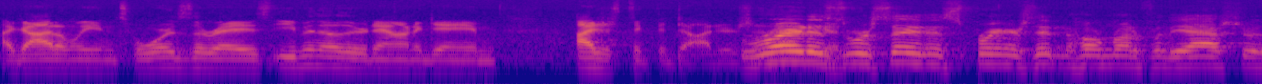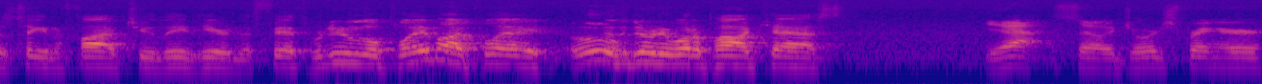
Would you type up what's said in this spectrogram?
I got to lean towards the Rays, even though they're down a game. I just think the Dodgers. Are Right as good. we're saying this, Springer's hitting a home run for the Astros, taking a 5-2 lead here in the fifth. We're doing a little play-by-play Ooh. of the Dirty Water podcast. Yeah, so George Springer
